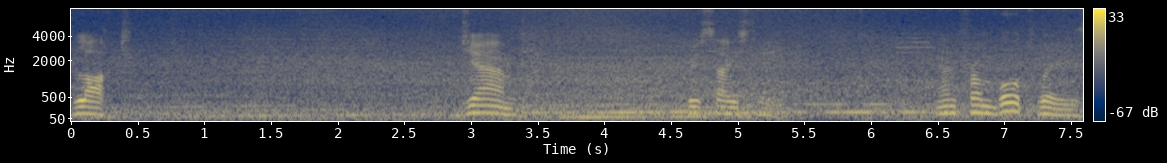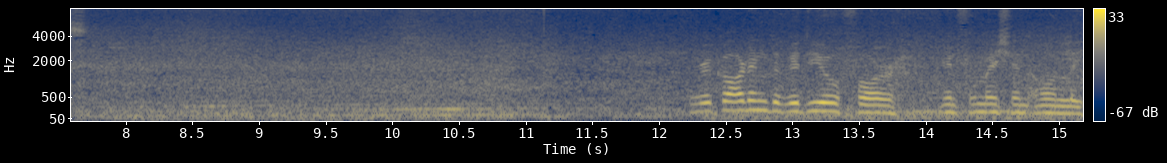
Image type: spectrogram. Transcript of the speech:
blocked, jammed precisely, and from both ways. Recording the video for information only,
